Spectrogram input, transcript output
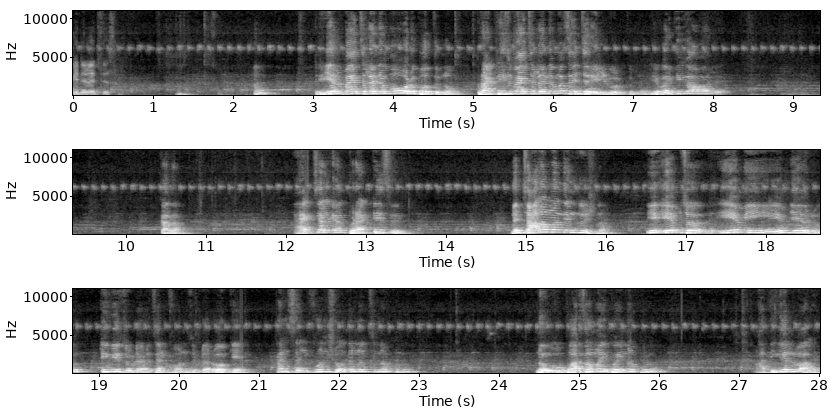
గిన్నెలు రియల్ మ్యాచ్లోనేమో ఓడిపోతున్నావు ప్రాక్టీస్ మ్యాచ్లోనేమో సెంచరీలు కొడుతున్నావు ఎవరికి కావాలి? కదా? యాక్చువల్గా ప్రాక్టీస్. నేను చాలా మందిని చూసిన. ఏం చూ- ఏమి ఏం చేయరు? టీవీ చూడరు సెల్ ఫోన్ చూడరు. ఓకే. కానీ సెల్ ఫోన్ శోధన వచ్చినప్పుడు నువ్వు ఉపాసం అయిపోయినప్పుడు అది గెలవాలి.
